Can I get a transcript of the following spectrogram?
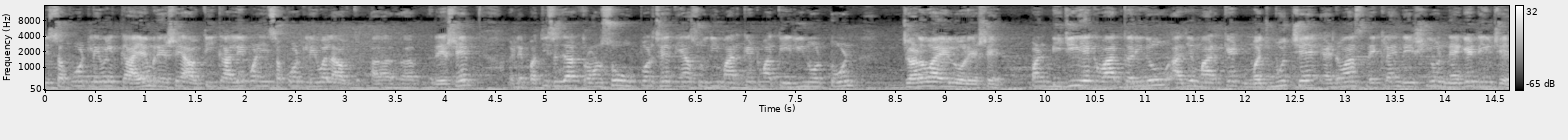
એ સપોર્ટ લેવલ કાયમ રહેશે. આવતીકાલે પણ એ સપોર્ટ લેવલ રહેશે. એટલે પચીસ હજાર ત્રણસો ઉપર છે ત્યાં સુધી માર્કેટમાં તેજીનો ટોન જળવાયેલો રહેશે. પણ બીજી એક વાત કરી દઉં. આજે માર્કેટ મજબૂત છે. એડવાન્સ ડેકલાઇન રેશિયો નેગેટિવ છે.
